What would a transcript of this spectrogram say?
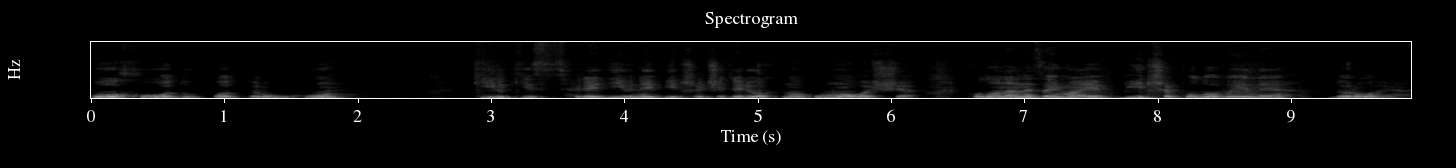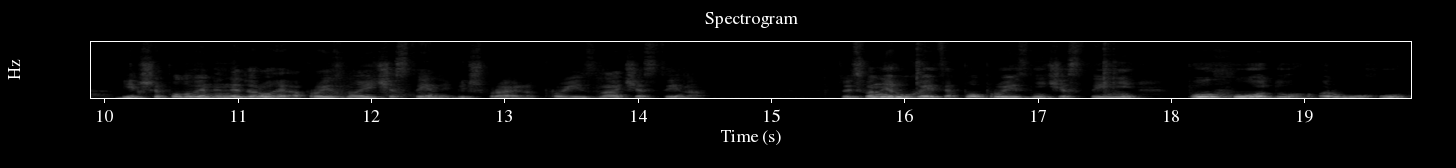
по ходу по руху. Кількість рядів не більше чотирьох, ну умова ще. Колона не займає більше половини дороги. Більше половини не дороги, а проїзної частини. Більш правильно, проїзна частина. Тобто вони рухаються по проїзній частині, по ходу руху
